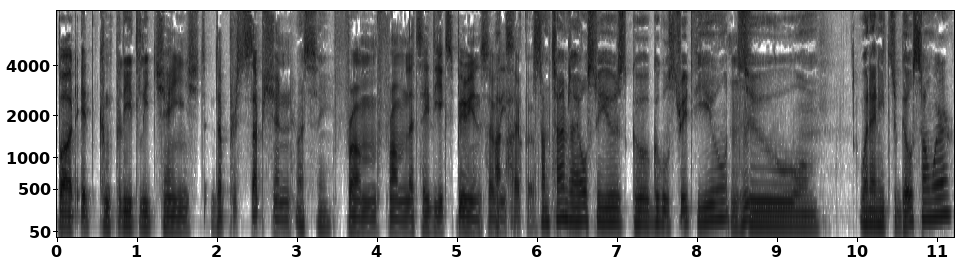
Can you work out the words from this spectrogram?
but it completely changed the perception I see. from from let's say the experience of these type of Sometimes I also use Google Street View to um, when I need to go somewhere,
